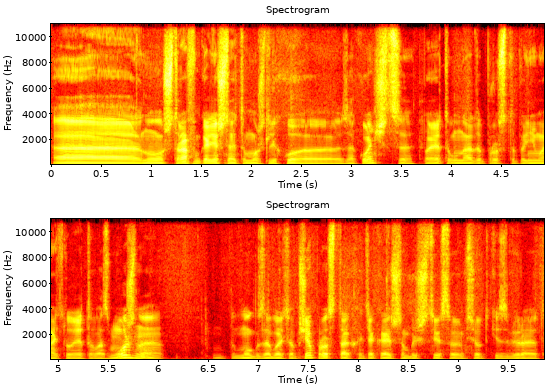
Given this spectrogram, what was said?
Ну, штрафом, конечно, это может легко закончиться, поэтому надо просто понимать, что это возможно, могут забрать вообще просто так, хотя, конечно, в большинстве своем все-таки забирают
